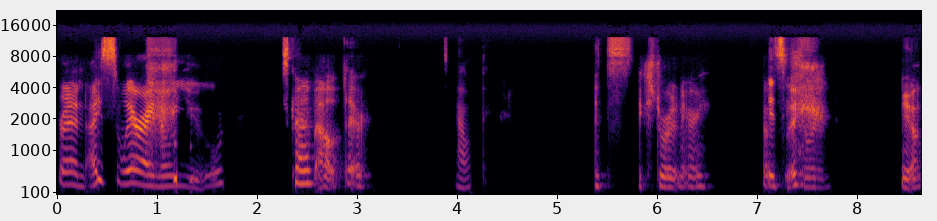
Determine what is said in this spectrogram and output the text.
friend. I swear I know you. It's kind of out there. Out there. It's extraordinary. It's say. extraordinary. Yeah.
